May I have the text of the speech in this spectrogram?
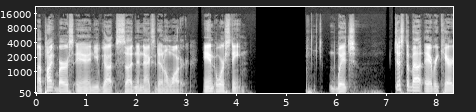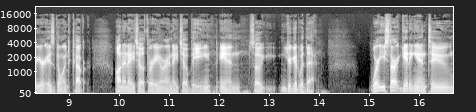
a pipe burst and you've got sudden and accidental water and or steam which just about every carrier is going to cover on an HO3 or an HOB. And so you're good with that. Where you start getting into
